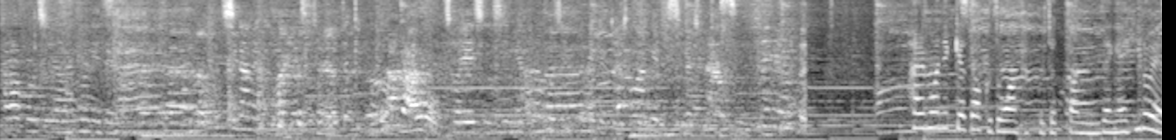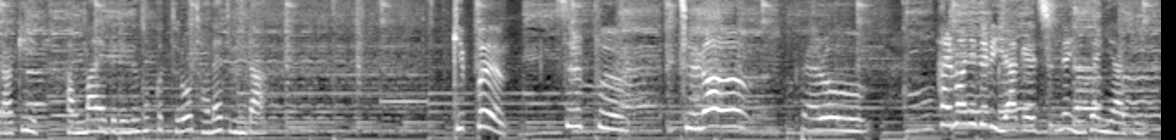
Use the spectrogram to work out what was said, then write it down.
할아버지와 할머니들 만나는 시간을 갖는 정말 뜻깊은 것 같고 저의 진심이 할아버지 할머니들도 통하게 됐으면 좋겠습니다. 할머니께서 그동안 겪으셨던 인생의 희로애락이 안마해드리는 손끝으로 전해집니다. 기쁨, 슬픔, 즐거움, 괴로움. 할머니들이 이야기해주시는 인생 이야기.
